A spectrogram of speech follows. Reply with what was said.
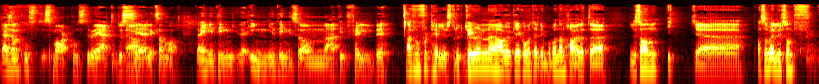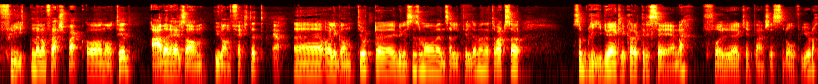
Det er sånn konst, smart konstruert. Du ser liksom at det er, det er ingenting som er tilfeldig. Nei, for fortellerstrukturen har vi jo ikke kommet helt inn på, men den har jo dette litt sånn ikke Altså veldig sånn flyten mellom flashback og nåtid er bare helt sånn uanfektet Ja. eh, og elegant gjort. Eh, I begynnelsen så må man venne seg litt til det, men etter hvert så, så blir det jo egentlig karakteriserende for eh, Kate Blanches rollefigur, da.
